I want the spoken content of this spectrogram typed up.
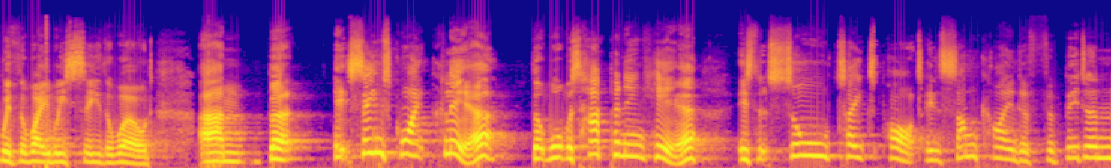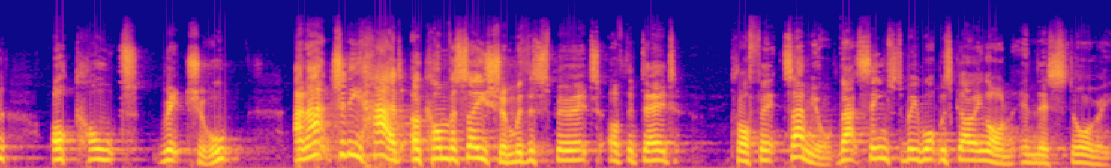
with the way we see the world. Um, but it seems quite clear that what was happening here is that Saul takes part in some kind of forbidden occult ritual and actually had a conversation with the spirit of the dead prophet Samuel. That seems to be what was going on in this story.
